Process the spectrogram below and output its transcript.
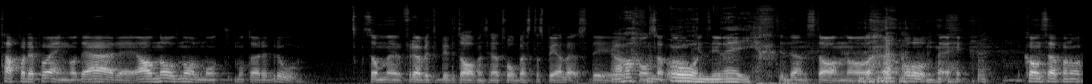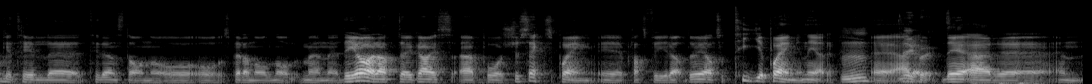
tappade poäng och det är eh, ja, 0-0 mot, mot Örebro. Som eh, för övrigt blivit av med sina två bästa spelare. Så det är Ja. konstigt att man åker till, den stan och åh nej. Konstigt att man åker till, eh, till den stan och, och, spelar 0-0. Men eh, det gör att eh, Guys är på 26 poäng, plats 4. Då är alltså 10 poäng ner. Mm, det är det, är en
